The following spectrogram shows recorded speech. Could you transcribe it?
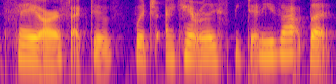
say are effective, which I can't really speak to any of that, but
